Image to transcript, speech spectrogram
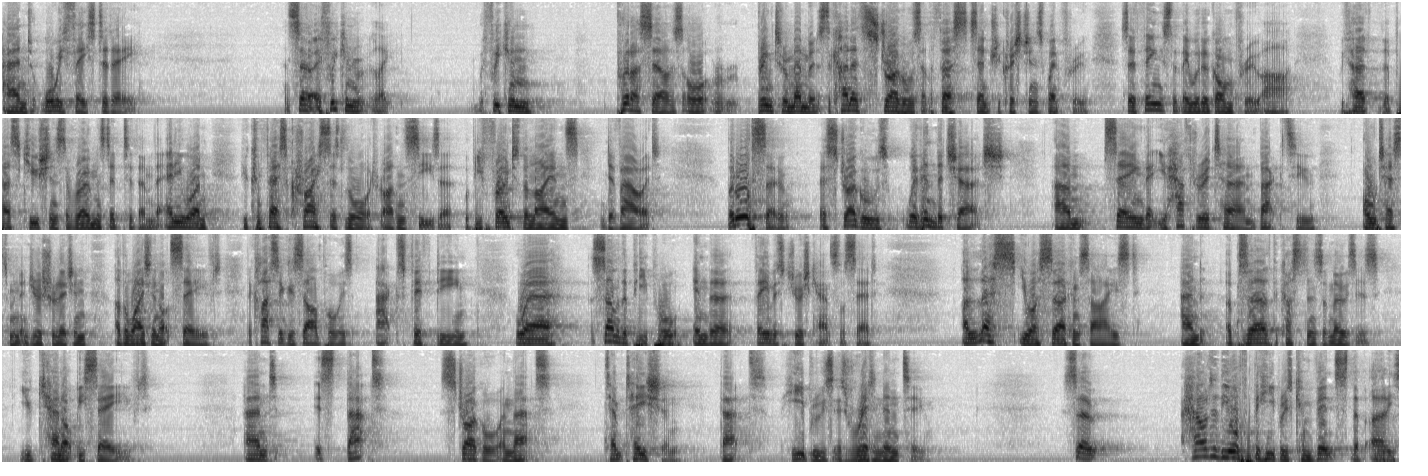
and what we face today. And so if we can like if we can put ourselves or bring to remembrance the kind of struggles that the first century Christians went through. So things that they would have gone through are we've heard the persecutions the Romans did to them, that anyone who confessed Christ as Lord rather than Caesar would be thrown to the lions and devoured. But also the struggles within the church um, saying that you have to return back to Old Testament and Jewish religion, otherwise you're not saved. The classic example is Acts 15, where some of the people in the famous Jewish council said, Unless you are circumcised and observe the customs of Moses, you cannot be saved. And it's that struggle and that temptation that Hebrews is written into. So, how did the author of the Hebrews convince the early,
